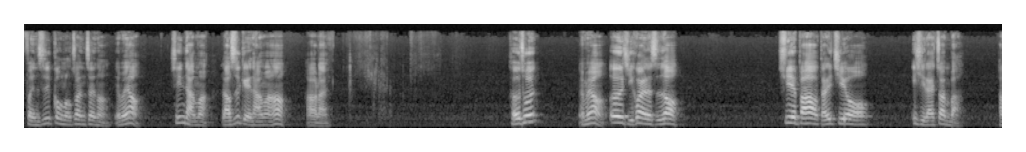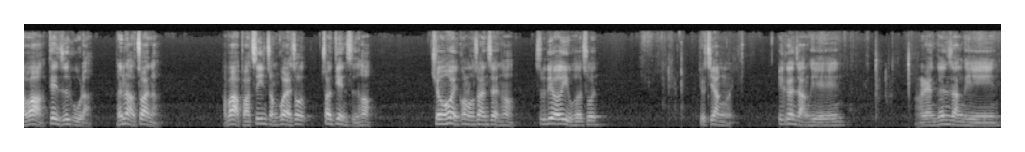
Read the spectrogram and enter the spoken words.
粉丝共同赚正哦，有没有？新塘嘛，老师给他嘛哈，好来，河村有没有？二十几块的时候，七月八号打去接哦，一起来赚吧，好不好？电子股了，很好赚了，好不好？把资金转过来做赚电子哈，全国会共同赚正哈，是不是六二一五河村？就这样了。一根涨停，啊，两根涨停，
